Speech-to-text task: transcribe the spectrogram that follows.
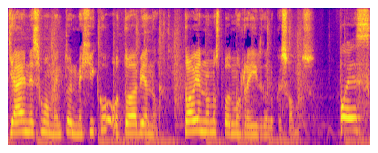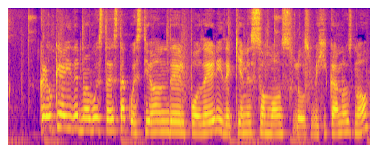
ya en ese momento en México o todavía no? Todavía no nos podemos reír de lo que somos. Pues creo que ahí de nuevo está esta cuestión del poder y de quiénes somos los mexicanos, ¿no?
